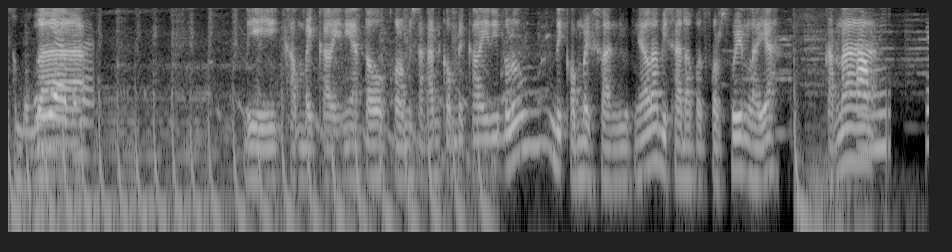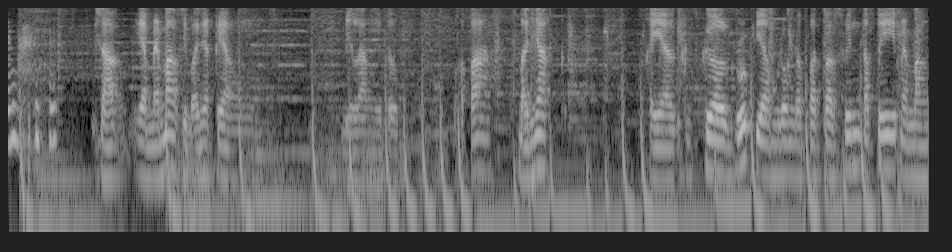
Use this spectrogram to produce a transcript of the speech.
semoga iya, di comeback kali ini atau kalau misalkan comeback kali ini belum di comeback selanjutnya lah bisa dapat first win lah ya karena Amin. bisa ya memang sih banyak yang bilang itu apa banyak kayak girl group yang belum dapat first win tapi memang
